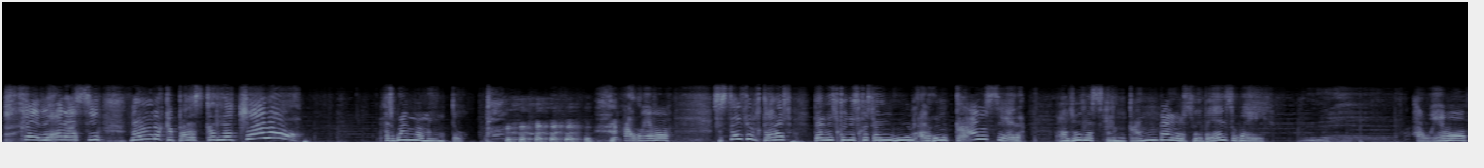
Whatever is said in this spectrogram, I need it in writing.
quedar así. No, hombre, que parezcas lechero. Es buen momento. A huevo. Si están solteros, tal vez conozcas a un- algún cáncer. A ellos les encantan los bebés, güey. A huevo.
